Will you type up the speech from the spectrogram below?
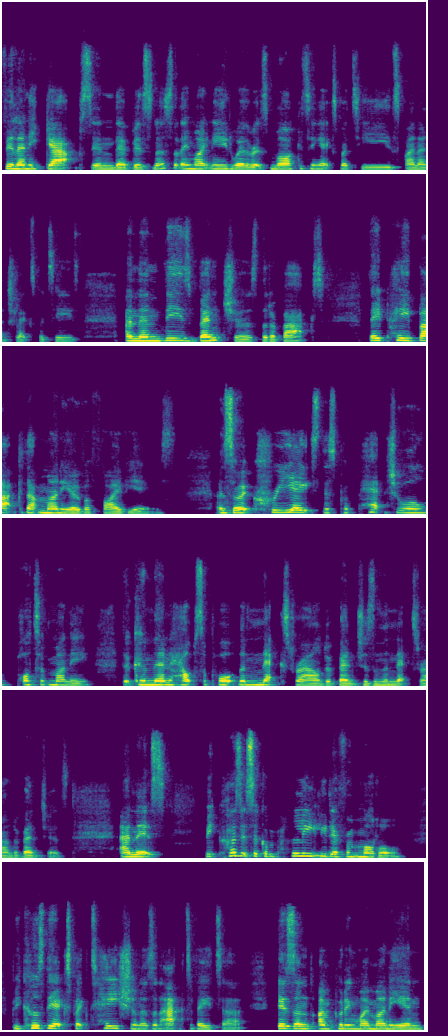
fill any gaps in their business that they might need, whether it's marketing expertise, financial expertise. And then these ventures that are backed, they pay back that money over five years. And so it creates this perpetual pot of money that can then help support the next round of ventures and the next round of ventures. And it's because it's a completely different model, because the expectation as an activator isn't I'm putting my money in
